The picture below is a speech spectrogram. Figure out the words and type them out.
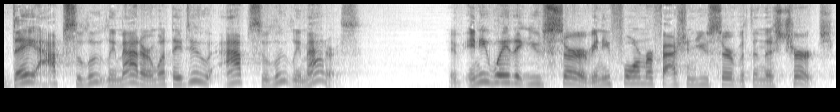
they absolutely matter, and what they do absolutely matters. If any way that you serve, any form or fashion you serve within this church,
